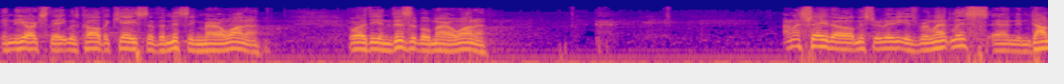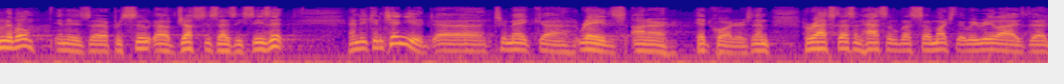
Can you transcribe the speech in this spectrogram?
in New York State. It was called the case of the missing marijuana, or the invisible marijuana. I must say, though, Mr. Liddy is relentless and indomitable in his uh, pursuit of justice as he sees it, and he continued uh, to make uh, raids on our headquarters and harassed us and hassled us so much that we realized that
